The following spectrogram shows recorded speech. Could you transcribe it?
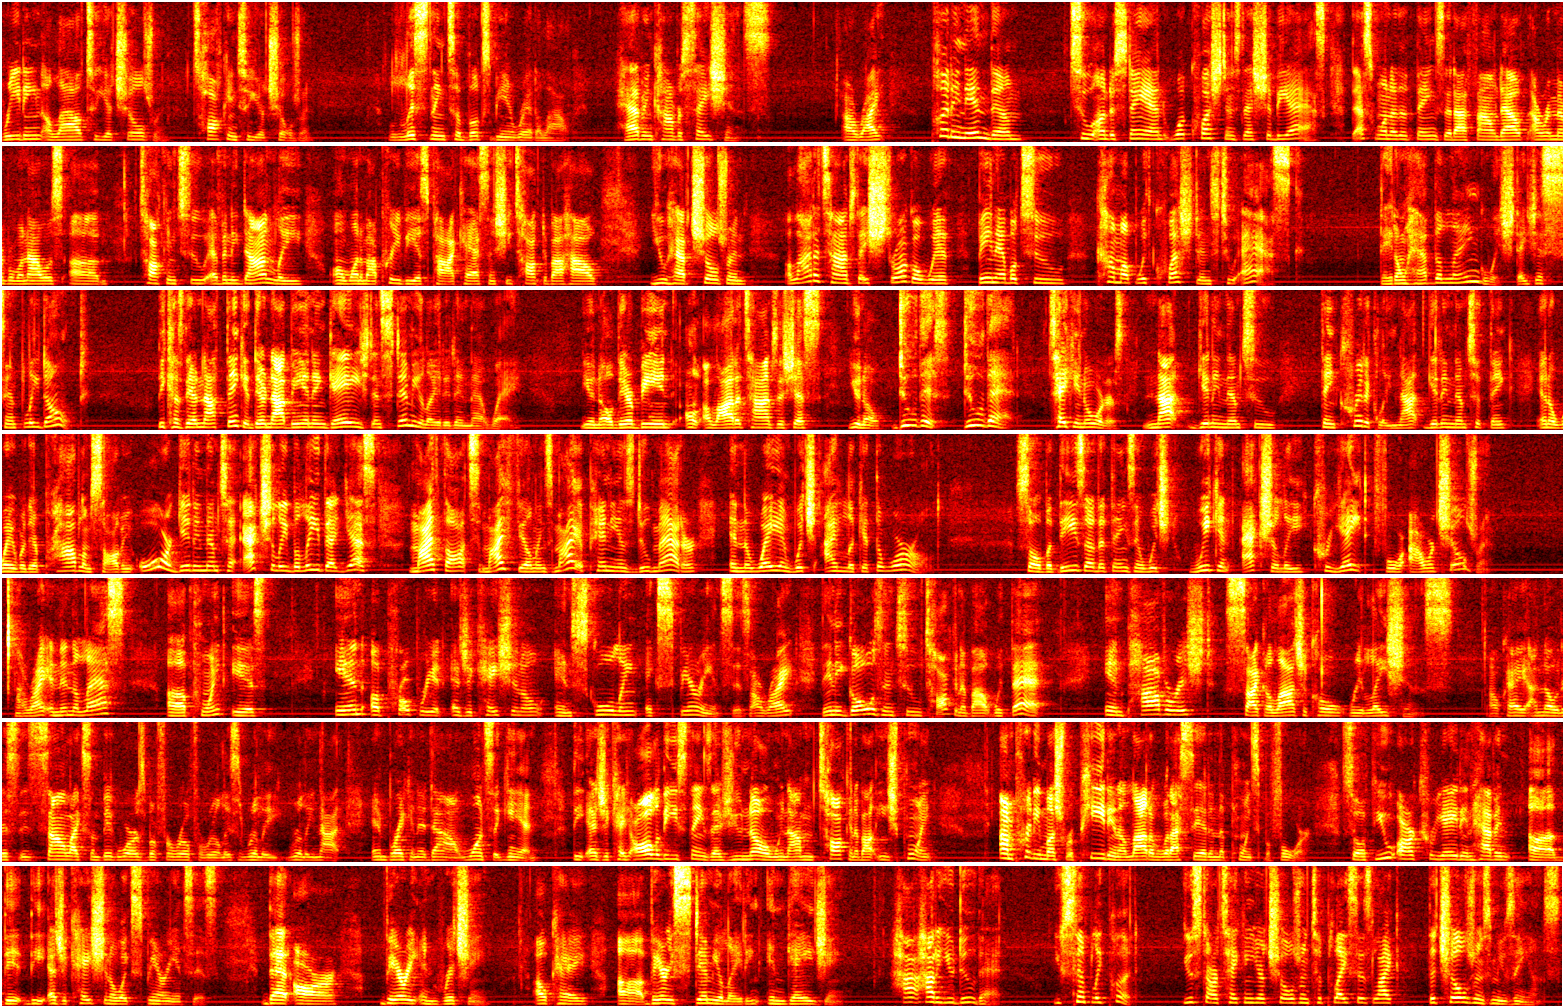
Reading aloud to your children, talking to your children, listening to books being read aloud, having conversations, all right? Putting in them to understand what questions that should be asked. That's one of the things that I found out. I remember when I was uh, talking to Ebony Donnelly on one of my previous podcasts, and she talked about how you have children, a lot of times they struggle with being able to come up with questions to ask. They don't have the language, they just simply don't because they're not thinking, they're not being engaged and stimulated in that way. You know, they're being, a lot of times it's just you know, do this, do that, taking orders, not getting them to think critically, not getting them to think in a way where they're problem solving, or getting them to actually believe that, yes, my thoughts, my feelings, my opinions do matter in the way in which I look at the world. So, but these are the things in which we can actually create for our children. All right. And then the last uh, point is inappropriate educational and schooling experiences. All right. Then he goes into talking about with that impoverished psychological relations. Okay, I know this is sound like some big words, but for real, for real, it's really, really not. And breaking it down once again, the education, all of these things, as you know, when I'm talking about each point, I'm pretty much repeating a lot of what I said in the points before. So if you are creating, having uh, the, the educational experiences that are very enriching, okay, uh, very stimulating, engaging. How, how do you do that? You simply put, you start taking your children to places like the children's museums,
